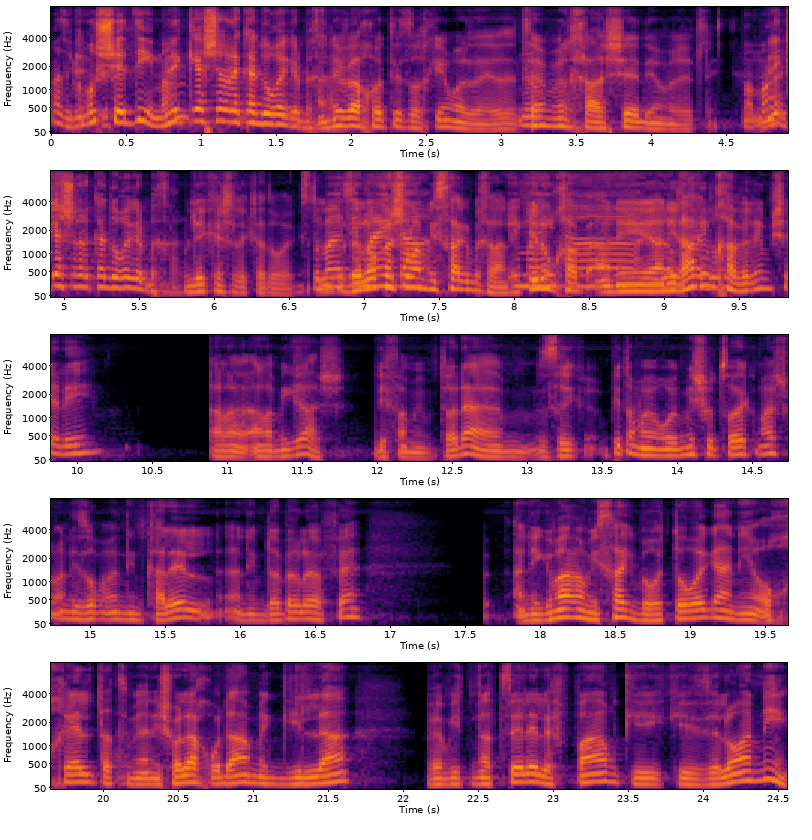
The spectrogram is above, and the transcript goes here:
מה, זה כמו שדים, אה? בלי קשר לכדורגל בכלל. אני ואחותי צוחקים על זה, יוצא. ממך השד, היא אומרת לי. בלי ממש. קשר לכדורגל בכלל. בלי קשר לכדורגל. זאת אומרת, זה לא קשור למשחק בכלל, אני כאילו, אני לא אני רב עם חברים שלי על המגרש, לפעמים. אתה יודע, פתאום מישהו צועק משהו, אני זור- אני מקלל, אני מדבר לא יפה. נגמר המשחק, באותו רגע אני אוכל את עצמי, אני שולח הודעה מגעילה ומתנצל אלף פעם, כי כי זה לא אני,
